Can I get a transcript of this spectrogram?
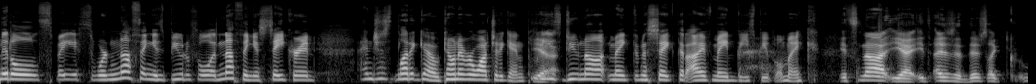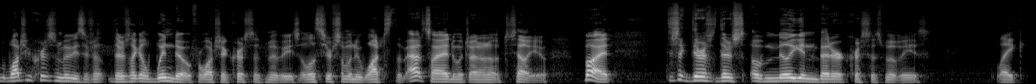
middle space where nothing is beautiful and nothing is sacred and just let it go don't ever watch it again please Yeah. do not make the mistake that i've made these people make It's not. Yeah, it, as I said, there's like watching Christmas movies. There's, a, there's like a window for watching Christmas movies, unless you're someone who watches them outside, which I don't know what to tell you. But there's like there's there's a million better Christmas movies, like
